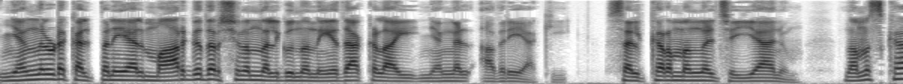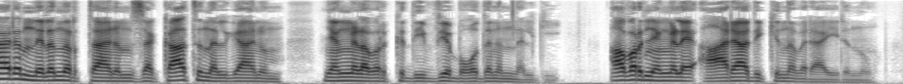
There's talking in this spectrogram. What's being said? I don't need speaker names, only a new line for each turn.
ഞങ്ങളുടെ കൽപ്പനയാൽ മാർഗദർശനം നൽകുന്ന നേതാക്കളായി ഞങ്ങൾ അവരെയാക്കി. സൽക്കർമ്മങ്ങൾ ചെയ്യാനും നമസ്കാരം നിലനിർത്താനും സക്കാത്ത് നൽകാനും ഞങ്ങളവർക്ക് ദിവ്യബോധനം നൽകി. അവർ ഞങ്ങളെ ആരാധിക്കുന്നവരായിരുന്നു.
